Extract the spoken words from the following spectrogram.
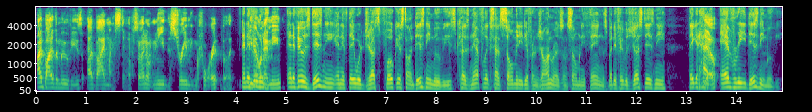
I buy the movies, I buy my stuff, so I don't need the streaming for it. But And if you know it was, what I mean? and if it was Disney, and if they were just focused on Disney movies, because Netflix has so many different genres and so many things, but if it was just Disney, they could have Yep. every Disney movie,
